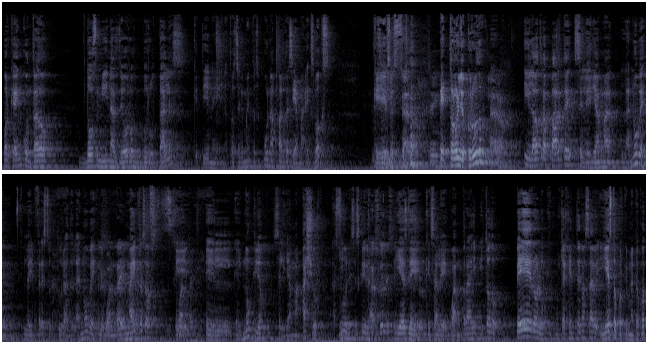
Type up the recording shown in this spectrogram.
porque ha encontrado dos minas de oro brutales que tiene en otros segmentos. Una parte se llama Xbox, que es petróleo crudo. Claro. Y la otra parte se le llama la nube, la infraestructura de la nube. El OneDrive. Microsoft, eh, el, el, núcleo se le llama Azure, Azure se escribe. Y es de que sale OneDrive y todo. Pero lo que mucha gente no sabe, y esto porque me tocó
